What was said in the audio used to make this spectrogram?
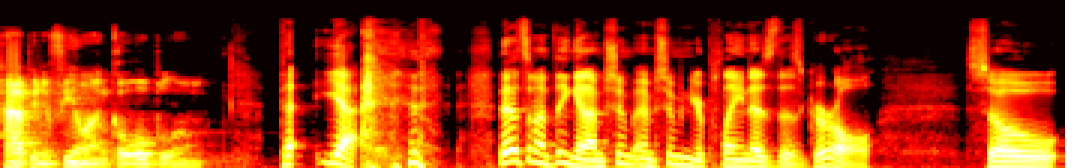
copying a feel on Goldblum. That yeah, that's what I'm thinking. I'm assuming I'm assuming you're playing as this girl, so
